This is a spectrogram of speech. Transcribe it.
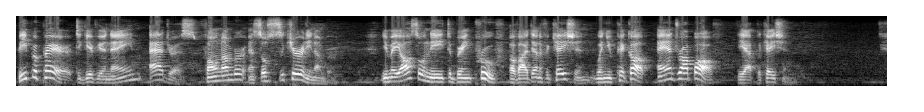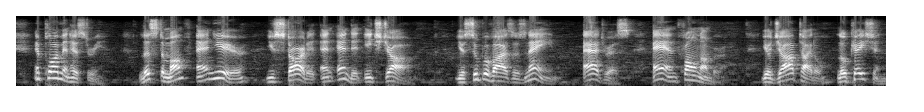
Be prepared to give your name, address, phone number, and social security number. You may also need to bring proof of identification when you pick up and drop off the application. Employment history. List the month and year you started and ended each job, your supervisor's name, address, and phone number, your job title, location,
